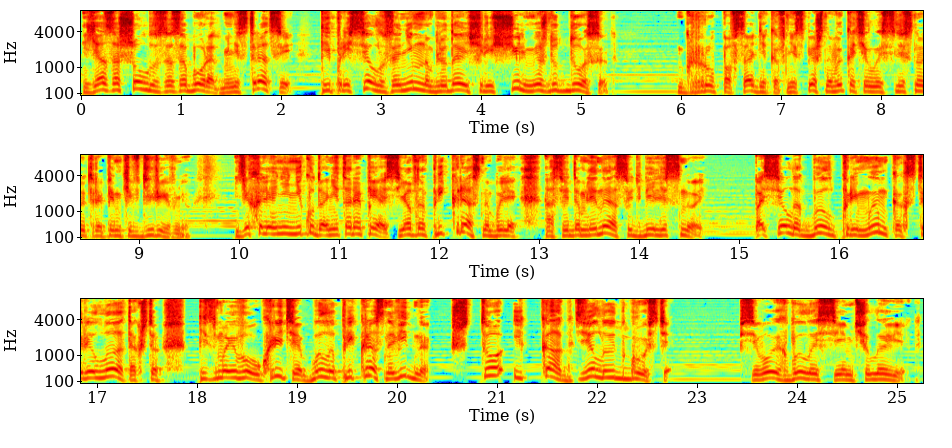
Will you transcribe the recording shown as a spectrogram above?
я зашел за забор администрации и присел за ним, наблюдая через щель между досок. Группа всадников неспешно выкатилась с лесной тропинки в деревню. Ехали они никуда не торопясь, явно прекрасно были осведомлены о судьбе лесной. Поселок был прямым, как стрела, так что из моего укрытия было прекрасно видно, что и как делают гости. Всего их было семь человек.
